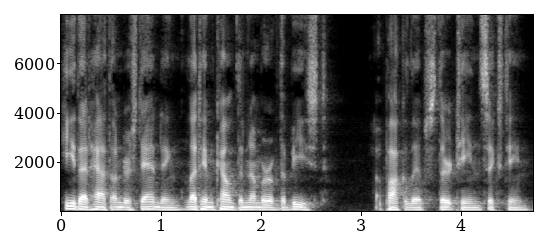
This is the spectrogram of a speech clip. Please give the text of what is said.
he that hath understanding, let him count the number of the beast. Apocalypse 13:16.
